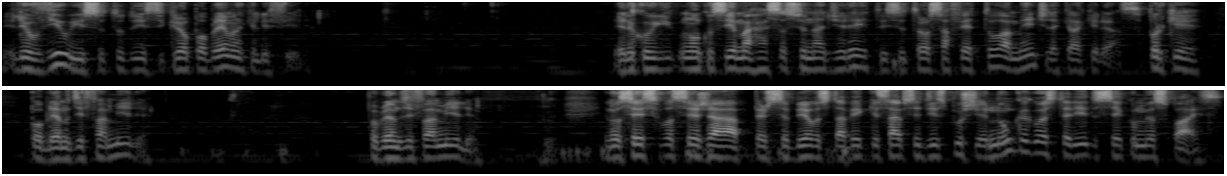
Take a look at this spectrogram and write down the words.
ele ouviu isso, tudo isso, e criou problema naquele filho. Ele não conseguia mais raciocinar direito, isso trouxe, afetou a mente daquela criança. Por quê? Problemas de família. Problemas de família. Não sei se você já percebeu, você está vendo, que sabe, você diz, puxa, eu nunca gostaria de ser como meus pais.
